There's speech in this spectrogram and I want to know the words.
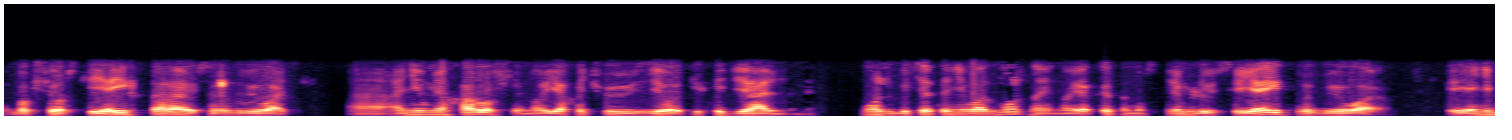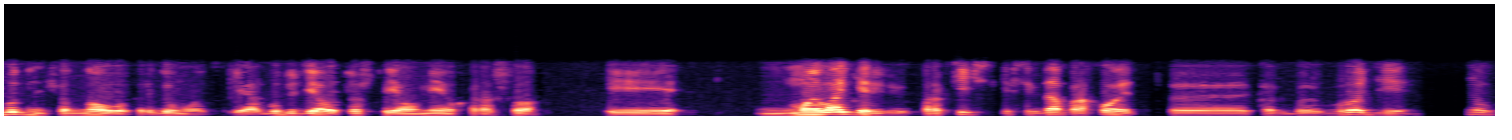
боксерские, я их стараюсь развивать. А, они у меня хорошие, но я хочу сделать их идеальными. Может быть, это невозможно, но я к этому стремлюсь, и я их развиваю. И я не буду ничего нового придумывать, я буду делать то, что я умею хорошо. И мой лагерь практически всегда проходит, э, как бы, вроде, ну,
